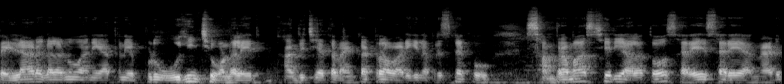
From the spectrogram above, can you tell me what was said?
పెళ్ళాడగలను అని అతను ఎప్పుడూ ఊహించి ఉండలేదు. అందుచేత వెంకట్రావు అడిగిన ప్రశ్నకు సంభ్రమాశ్చర్యాలతో సరే సరే అన్నాడు.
